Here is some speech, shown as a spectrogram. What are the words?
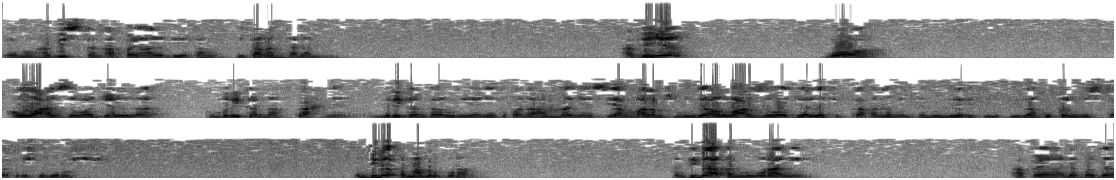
yang menghabiskan apa yang ada di, tang di tangan kanannya. Artinya bahwa Allah Azza wa Jalla memberikan nafkahnya, memberikan karunia-Nya kepada hambanya siang malam semenjak Allah Azza wa Jalla ciptakan langit dan bumi itu dilakukan secara terus menerus dan tidak pernah berkurang dan tidak akan mengurangi apa yang ada pada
